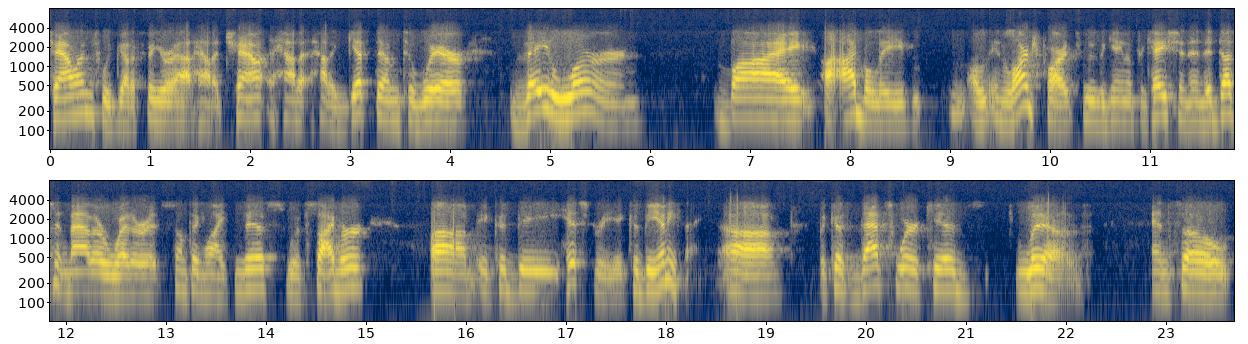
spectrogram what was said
challenged. We've got to figure out how to cha- how to how to get them to where they learn by, I believe, in large part through the gamification. And it doesn't matter whether it's something like this with cyber. Um, it could be history. It could be anything, uh, because that's where kids live. And so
